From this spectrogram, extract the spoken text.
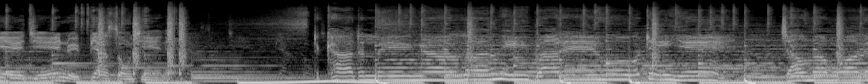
ငယ်ချင်းတွေပြန်ဆောင်ခြင်းနဲ့တ ခါတလေငါလွမ်းမိပါတယ်ဟိုတည်းရဲ့ကျောင်းသားဘွားက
